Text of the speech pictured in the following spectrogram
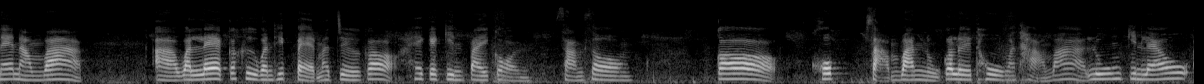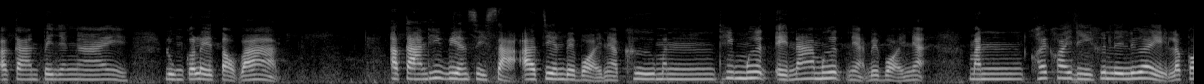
แนะนำว่าอ่าวันแรกก็คือวันที่ 8 มาเจอก็ให้แกกินไปก่อนสามซอง ก็ครบสามวันหนูก็เลยโทรมาถามว่า ลุงกินแล้วอาการเป็นยังไง ลุงก็เลยตอบว่า อาการที่เวียนศีรษะอาเจียนบ่อยๆเนี่ยคือมันที่มืดเอหน้ามืดเนี่ยบ่อยๆเนี่ยมันค่อยๆดีขึ้นเรื่อยๆ แล้วก็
